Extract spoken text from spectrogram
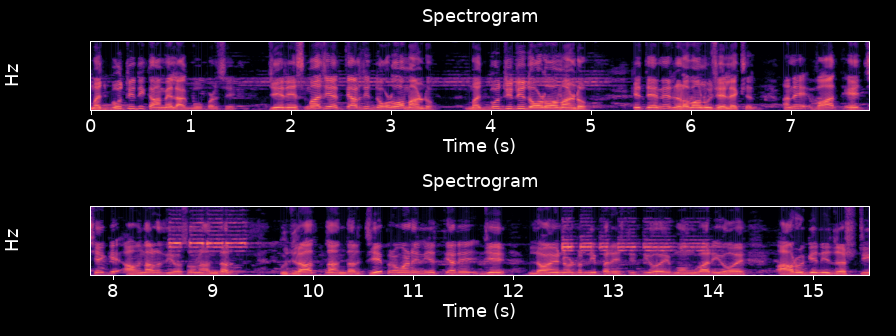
મજબૂતીથી કામે લાગવું પડશે. જે રેસમાં છે, અત્યારથી દોડવા માંડો. મજબૂતીથી દોડવા માંડો કે તેને લડવાનું છે ઇલેક્શન અને વાત એ જ છે કે આવનારા દિવસોના અંદર, ગુજરાતના અંદર જે પ્રમાણેની અત્યારે જે લો એન્ડ ઓર્ડરની પરિસ્થિતિ હોય, મોંઘવારી હોય, આરોગ્યની દ્રષ્ટિ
